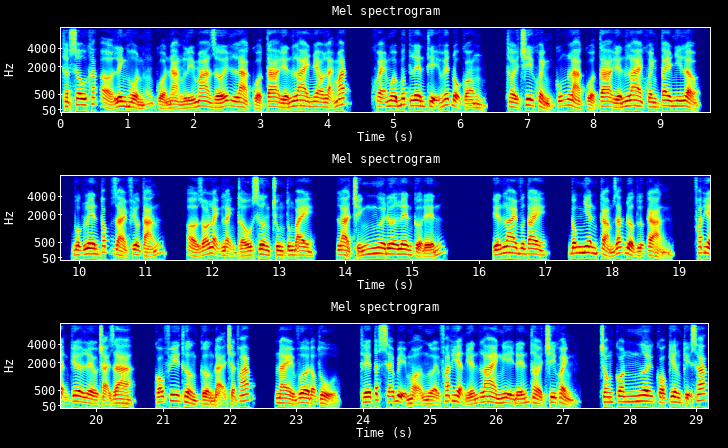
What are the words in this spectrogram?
thật sâu khắc ở linh hồn của nàng lý ma giới là của ta hiến lai nheo lại mắt, khỏe môi bứt lên thị huyết độ cong, thời chi khoảnh cũng là của ta hiến lai khoanh tay nhi lở, buộc lên tóc dài phiêu tán, ở gió lạnh lạnh thấu xương trung tung bay, là chính ngươi đưa lên cửa đến. Yến Lai vươn tay, đông nhiên cảm giác được lực cản, phát hiện kia lều trại ra, có phi thường cường đại trận pháp, này vừa động thủ, thế tất sẽ bị mọi người phát hiện Yến Lai nghĩ đến thời chi khoảnh, trong con ngươi có kiêng kỵ sắc,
